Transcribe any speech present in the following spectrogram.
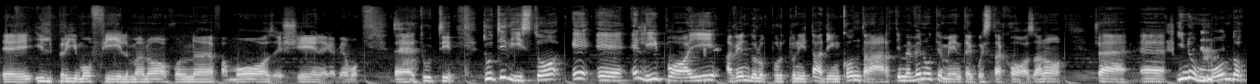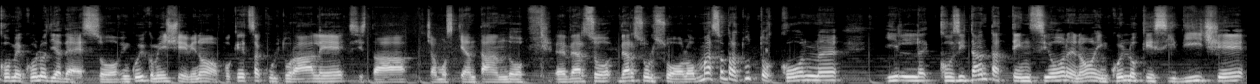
eh, il primo film no? con famose scene che abbiamo eh, tutti, tutti, visto e, e, e, lì poi avendo l'opportunità di incontrarti mi è venuta in mente questa cosa no? cioè eh, in un mondo come quello di adesso in cui come dicevi no pochezza culturale si sta diciamo schiantando eh, verso, verso il suolo ma soprattutto con il, così tanta attenzione no? in quello che si dice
